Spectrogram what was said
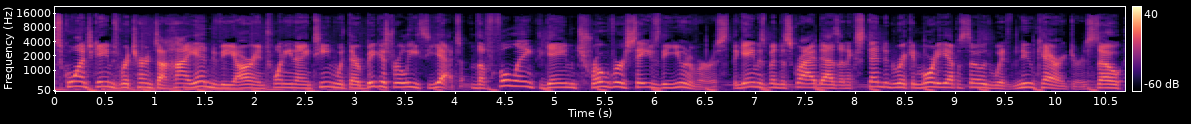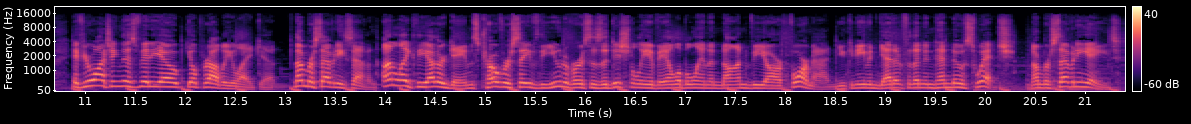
Squanch Games returned to high-end VR in 2019 with their biggest release yet, the full-length game Trover Saves the Universe. The game has been described as an extended Rick and Morty episode with new characters, so if you're watching this video, you'll probably like it. Number 77. Unlike the other games, Trover Saves the Universe is additionally available in a non-VR format. You can even get it for the Nintendo Switch. Number 78.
